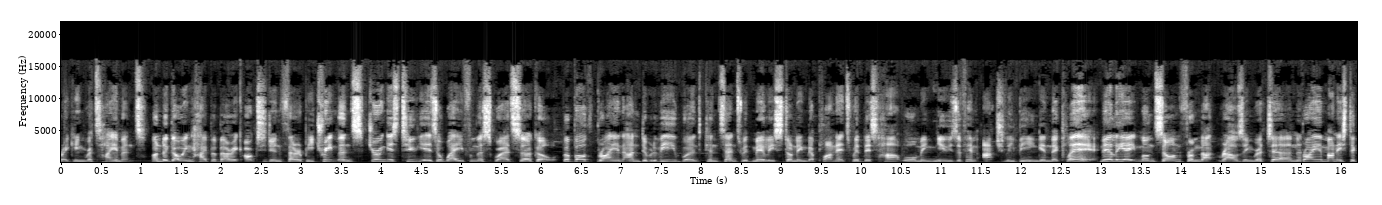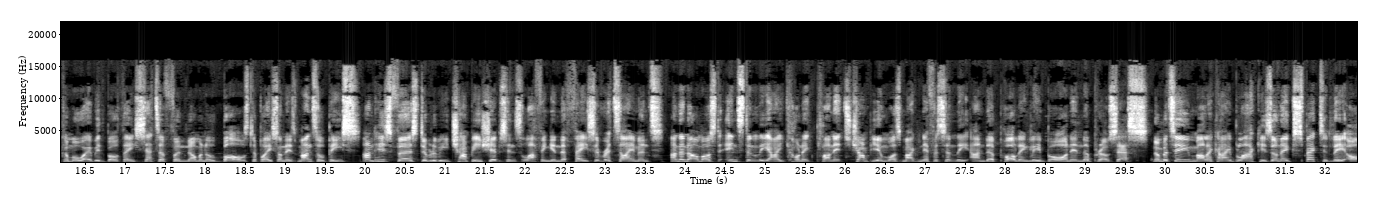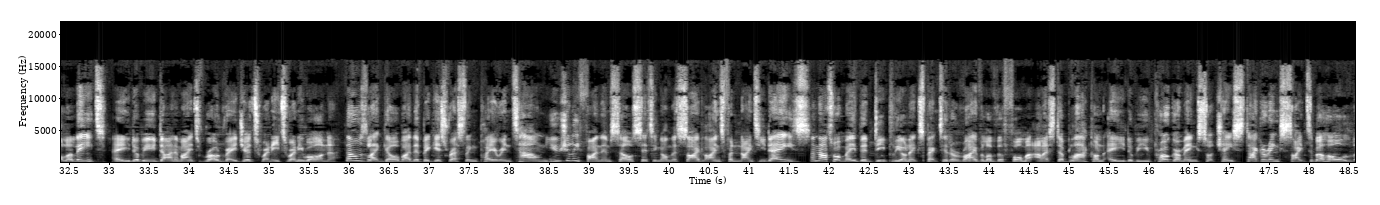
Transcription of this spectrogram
heartbreaking retirement, undergoing hyperbaric oxygen therapy treatments during his two years away from the squared circle. But both Bryan and WWE weren't content with merely stunning the planet with this heartwarming news of him actually being in the clear. Nearly eight months on from that rousing return, Bryan managed to come away with both a set of phenomenal balls to place on his mantelpiece and his first WWE championship since laughing in the face of retirement. And an almost instantly iconic Planet's champion was magnificently and appallingly born in the process. Number two, Malakai Black is unexpectedly all elite. AEW Dynamite Road Rager 2021. Those let go by the biggest wrestling player in town usually find themselves sitting on the sidelines for 90 days. And that's what made the deeply unexpected arrival of the former Aleister Black on AEW programming such a staggering sight to behold.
